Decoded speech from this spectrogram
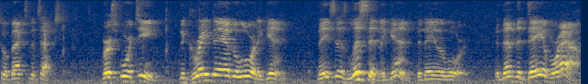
So back to the text. Verse 14, the great day of the Lord again. Then he says, listen again, the day of the Lord. And then the day of wrath.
